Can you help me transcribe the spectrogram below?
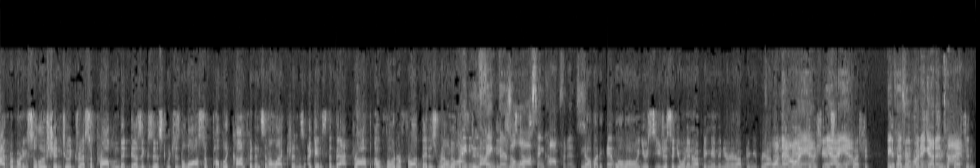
I'm promoting a solution to address a problem that does exist, which is the loss of public confidence in elections against the backdrop of voter fraud that is real. Well, Nobody's why do you think the there's existence. a loss in confidence? Nobody. Eh, whoa, whoa, whoa. You, you just said you weren't interrupting me, and then you're interrupting me, Brianna. Well, if now I may I finish am. answering yeah, the question. Because we're running out of time. Question,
